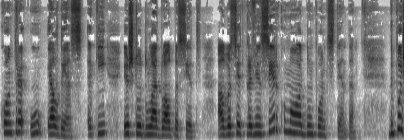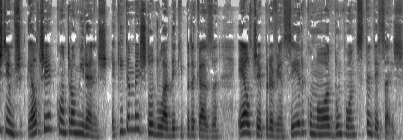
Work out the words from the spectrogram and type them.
contra o Eldense. Aqui eu estou do lado do Albacete. Albacete para vencer com uma odd de 1.70. Depois temos Elche contra o Mirandes. Aqui também estou do lado da equipa da casa. Elche para vencer com uma odd de 1.76.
